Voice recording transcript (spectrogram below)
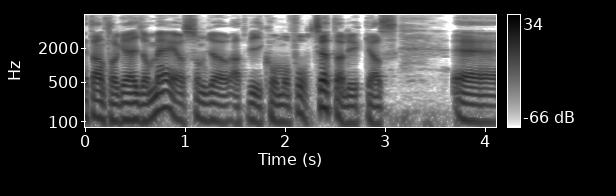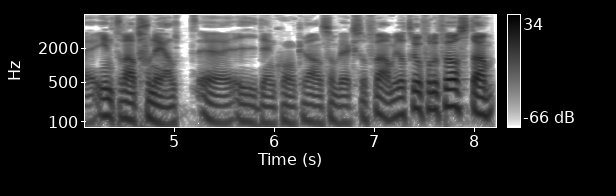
ett antal grejer med oss som gör att vi kommer fortsätta lyckas eh, internationellt eh, i den konkurrens som växer fram. Jag tror för det första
